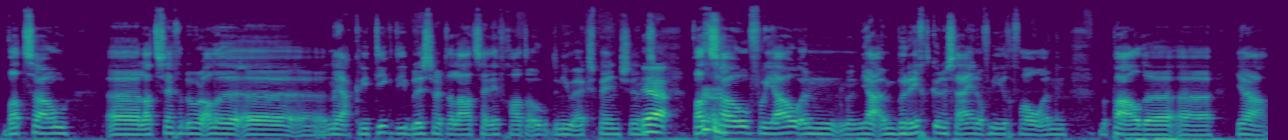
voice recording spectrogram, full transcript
Wat zou, laten we zeggen, door alle eh, eh, nou ja, kritiek die Blizzard de laatste tijd heeft gehad, ook op de nieuwe expansions, Ja, wat zou voor jou een, een, ja, een bericht kunnen zijn, of in ieder geval een bepaalde eh, ja,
